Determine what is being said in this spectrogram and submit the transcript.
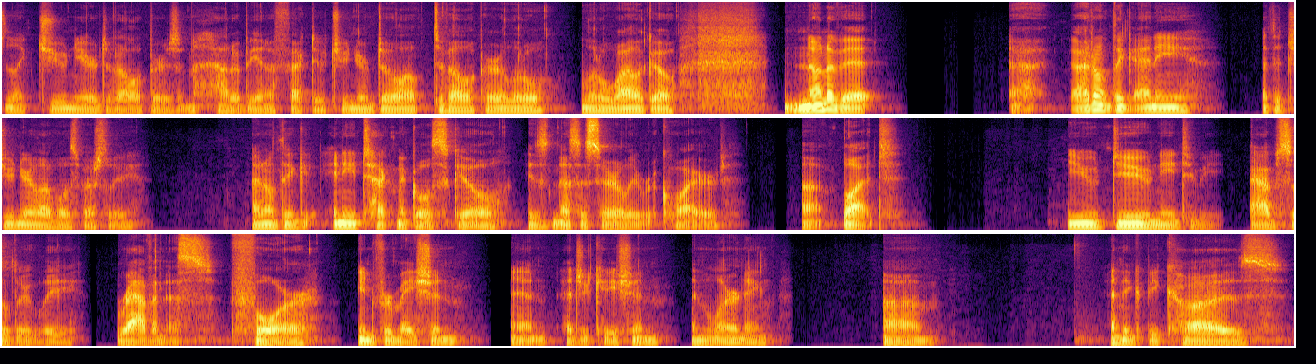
like junior developers and how to be an effective junior de- developer a little a little while ago. None of it uh, i don't think any at the junior level especially i don't think any technical skill is necessarily required uh, but you do need to be absolutely ravenous for information and education and learning. Um, I think because,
